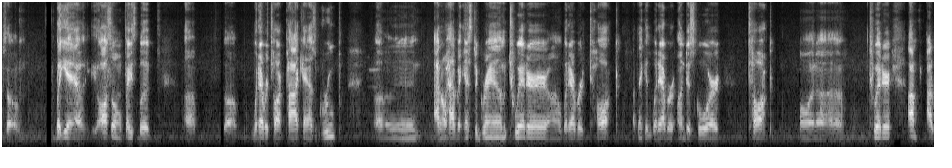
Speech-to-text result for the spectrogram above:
So, but yeah, also on Facebook, uh, uh, whatever talk podcast group. Uh, I don't have an Instagram, Twitter, uh, whatever talk. I think it's whatever underscore talk on uh, Twitter. I, I,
